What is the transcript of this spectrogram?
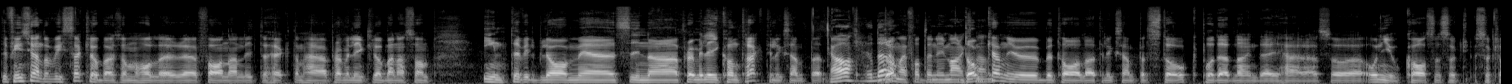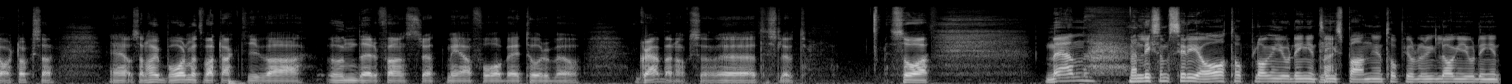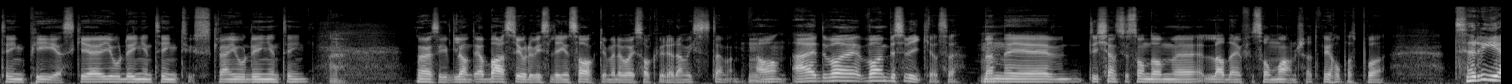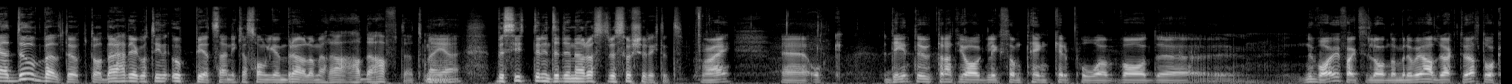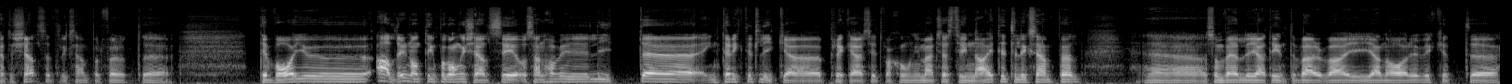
det finns ju ändå vissa klubbar som håller eh, fanan lite högt. De här Premier League-klubbarna som inte vill bli av med sina Premier League-kontrakt till exempel. Ja, där De- har man ju fått en ny marknad. De kan ju betala till exempel Stoke på deadline day här alltså, och Newcastle så, såklart också. Eh, och sen har ju Bournemouth varit aktiva under fönstret med Afobe, Turbe och Grabben också eh, till slut. Så men Men liksom Serie A, topplagen gjorde ingenting, Nej. Spanien, topplagen gjorde ingenting, PSG gjorde ingenting, Tyskland gjorde ingenting. Nej. Nu har jag säkert glömt, jag bara så gjorde visserligen saker men det var ju saker vi redan visste. Men, Mm. ja, nej, det var, var en besvikelse. Men eh, det känns ju som de eh, laddar inför sommaren så att vi hoppas på tredubbelt upp då. Där hade jag gått in upp i ett så här Niklas Holmgren bröl om jag hade- hade haft det. Men Mm. jag besitter inte dina röstresurser riktigt. Nej, eh, och det är inte utan att jag liksom tänker på vad eh, Nu var jag ju faktiskt i London men det var ju aldrig aktuellt att åka till Chelsea till exempel för att eh, Det var ju aldrig någonting på gång i Chelsea och sen har vi lite, inte riktigt lika prekär situation i Manchester United till exempel eh, Som väljer att inte värva i januari vilket eh,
